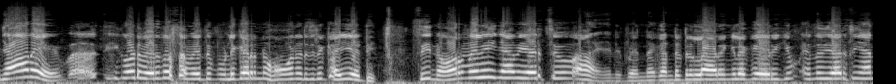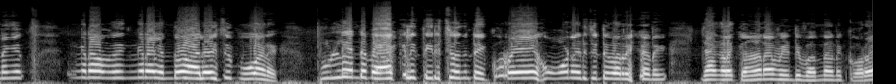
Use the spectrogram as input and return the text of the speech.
ഞാനേ ഇങ്ങോട്ട് വരുന്ന സമയത്ത് പുള്ളിക്കാരൻ ഹോൺ അടിച്ചിട്ട് കൈ കെട്ടി. സി നോർമലി ഞാൻ വിചാരിച്ചു ആ ഇനിയിപ്പോ എന്നെ കണ്ടിട്ടുള്ള ആരെങ്കിലുമൊക്കെ ആയിരിക്കും എന്ന് വിചാരിച്ച് ഞാനങ്ങ് ഇങ്ങനെ ഇങ്ങനെ എന്തോ ആലോചിച്ച് പോവാണ്. പുള്ളി എന്റെ ബാക്കിൽ തിരിച്ചു വന്നിട്ടേ കുറേ ഹോൺ അടിച്ചിട്ട് പറയാണ് ഞങ്ങളെ കാണാൻ വേണ്ടി വന്നാണ് കുറേ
